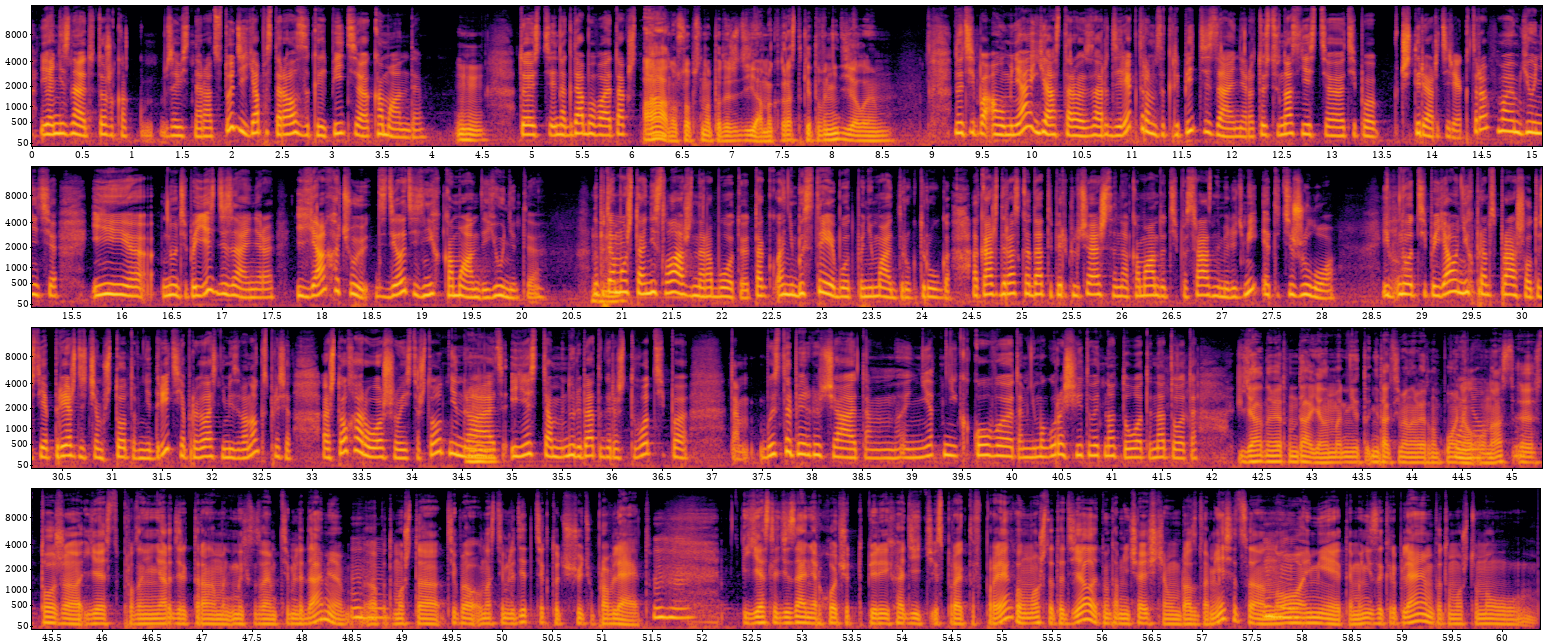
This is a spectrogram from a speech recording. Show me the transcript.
Я не знаю, это тоже как зависит, наверное, от студии. Я постаралась закрепить э, команды. Угу. То есть иногда бывает так, что... А, ну, собственно, подожди, а мы как раз-таки этого не делаем. Ну, типа, а у меня, я стараюсь за арт-директором закрепить дизайнера. То есть у нас есть, э, типа, четыре арт-директора в моем юните, и, ну, типа, есть дизайнеры. И я хочу сделать из них команды, юниты. Ну, потому что они слаженно работают, так они быстрее будут понимать друг друга. А каждый раз, когда ты переключаешься на команду, типа, с разными людьми, это тяжело. И, ну, вот, типа, я у них прям спрашивала, то есть я прежде чем что-то внедрить, я провела с ними звонок и спросила, а что хорошего есть, а что вот не нравится. Mm. И есть там, ну, ребята говорят, что вот, типа, там, быстро переключаю, там, нет никакого, там, не могу рассчитывать на то-то, на то-то. Я, наверное, да, я не, не так тебя, наверное, понял. понял. У нас э, тоже есть, правда, не арт-директора, мы их называем тем лидами, uh-huh. потому что, типа, у нас тем лиды — это те, кто чуть-чуть управляет. Uh-huh. Если дизайнер хочет переходить из проекта в проект, он может это делать, ну, там не чаще, чем раз в два месяца, но mm-hmm. имеет. И мы не закрепляем, потому что, ну,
